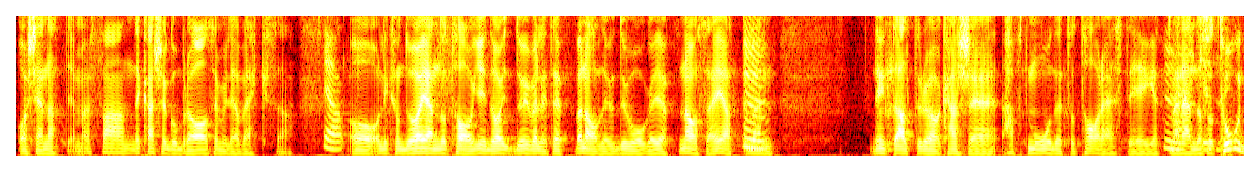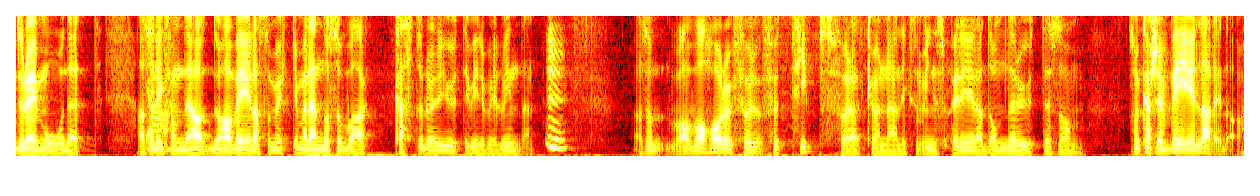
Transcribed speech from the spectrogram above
Och känna att ja, men fan, det kanske går bra, sen vill jag växa. Ja. Och, och liksom, du har ju ändå tagit, du, har, du är väldigt öppen av det och du vågar ju öppna och säga att Mm. men det är inte alltid du har kanske haft modet att ta det här steget. men Nej, ändå så nej. tog du dig modet. Alltså Ja. liksom, det har, du har velat så mycket men ändå så bara kastar du dig ut i virvelvinden. Mm. Alltså vad, vad har du för, för tips för att kunna liksom inspirera dem där ute som, som kanske velar idag?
